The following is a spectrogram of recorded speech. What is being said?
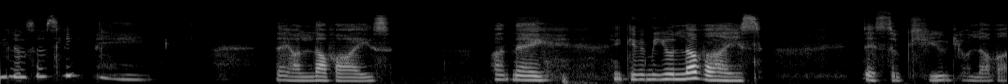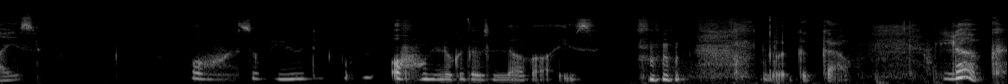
You look so sleepy. They are love eyes, aren't they? You're giving me your love eyes. They're so cute, your love eyes. Oh, so beautiful. Oh, look at those love eyes. You're a good girl. Look,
